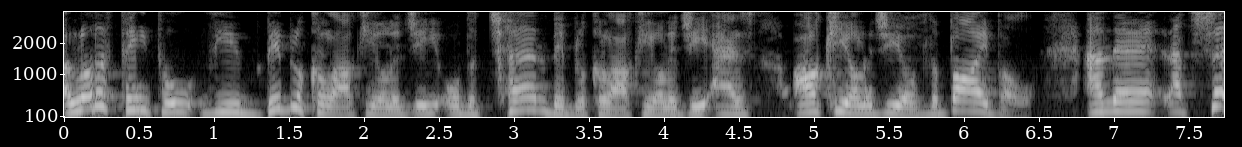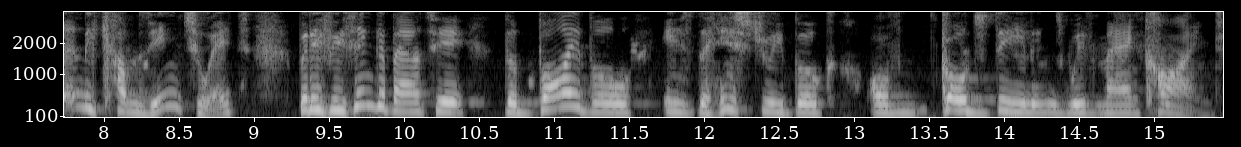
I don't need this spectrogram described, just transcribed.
a lot of people view biblical archaeology or the term biblical archaeology as archaeology of the Bible. And there, that certainly comes into it. But if you think about it, the Bible is the history book of God's dealings with mankind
